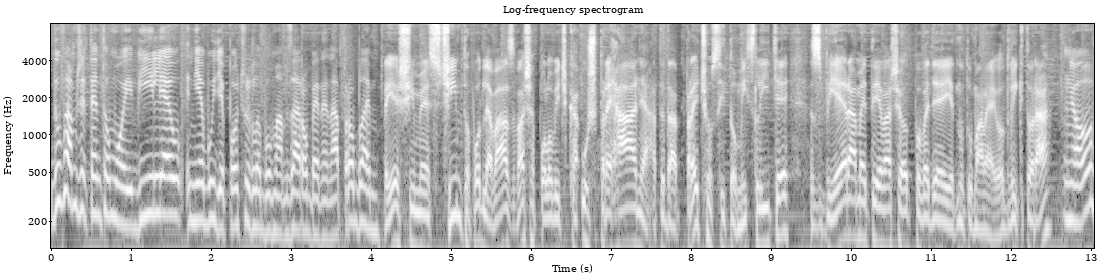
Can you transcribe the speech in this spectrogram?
Dúfam, že tento môj výlev nebude počuť, lebo mám zarobené na problém. riešime, s čím to podľa vás vaša polovička už preháňa. A teda prečo si to myslíte? Zbierame tie vaše odpovede. Jednu tu máme aj od Viktora. No,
